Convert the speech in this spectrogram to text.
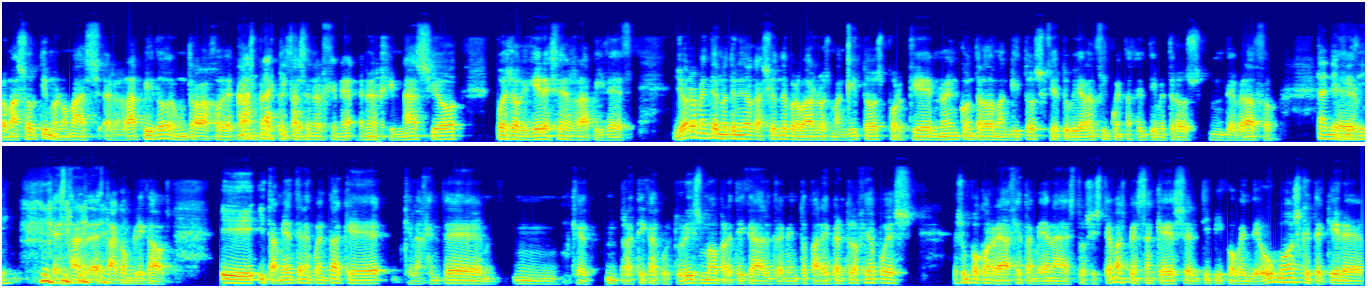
lo más óptimo, lo más rápido, en un trabajo de campo, que estás en el, gimnasio, pues lo que quieres es rapidez. Yo realmente no he tenido ocasión de probar los manguitos porque no he encontrado manguitos que tuvieran 50 centímetros de brazo. Tan difícil. Eh, está, complicado. Y, también ten en cuenta que, la gente mm, que practica culturismo, practica el entrenamiento para hipertrofia, pues es un poco reacia también a estos sistemas. Piensan que es el típico vende humos, que te quiere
